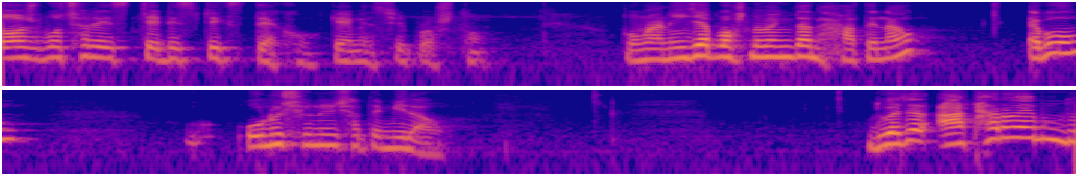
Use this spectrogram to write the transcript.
দশ বছরের স্ট্যাটিস্টিক্স দেখো কেমিস্ট্রির প্রশ্ন। তোমরা নিজে প্রশ্ন ব্যাংকটা হাতে নাও এবং অনুশীলনীর সাথে মিলাও। দু আঠারো এবং দু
